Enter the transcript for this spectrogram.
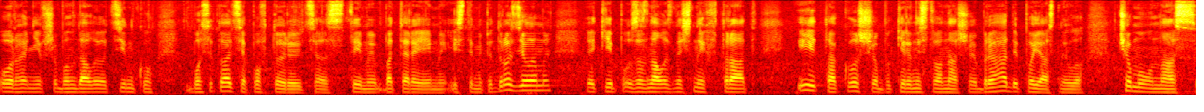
органів, щоб вони дали оцінку, бо ситуація повторюється з тими батареями і з тими підрозділами, які зазнали значних втрат. І також, щоб керівництво нашої бригади пояснило, чому у нас.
